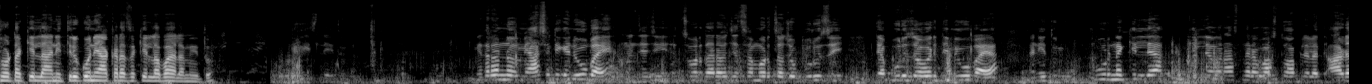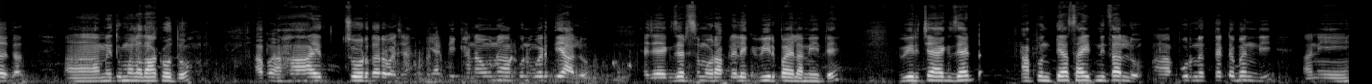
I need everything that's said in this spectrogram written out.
छोटा किल्ला आणि त्रिकोणी आकाराचा किल्ला पाहायला मिळतो. मित्रांनो मी अशा ठिकाणी उभा आहे. म्हणजे जी चोर दरवाजा समोरचा जो बुरुज आहे त्या बुरुजावरती मी उभा आहे. आणि इथून पूर्ण किल्ल्या किल्ल्यावर असणाऱ्या वास्तू आपल्याला आढळतात. मी तुम्हाला दाखवतो. आपण हा आहे चोर दरवाजा. या ठिकाणाहून आपण वरती आलो. त्याच्या एक्झॅक्ट समोर आपल्याला एक वीर पाहायला मिळते. वीरच्या एक्झॅक्ट आपण त्या साईडनी चाललो. पूर्ण तटबंदी आणि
